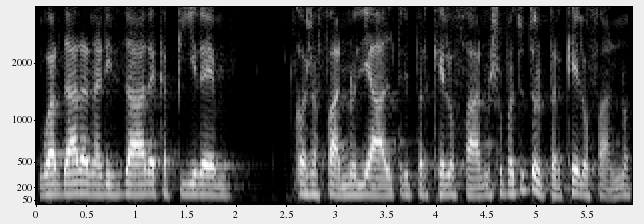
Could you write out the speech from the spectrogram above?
guardare, analizzare, capire cosa fanno gli altri, perché lo fanno, soprattutto il perché lo fanno,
